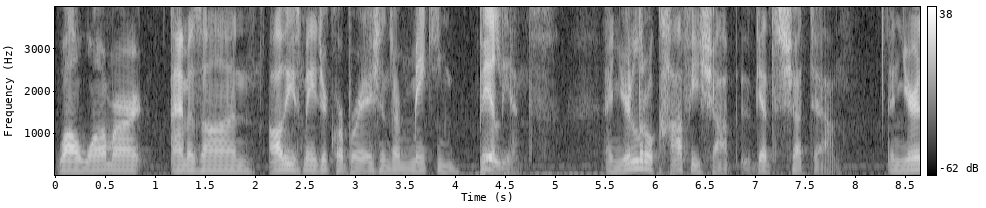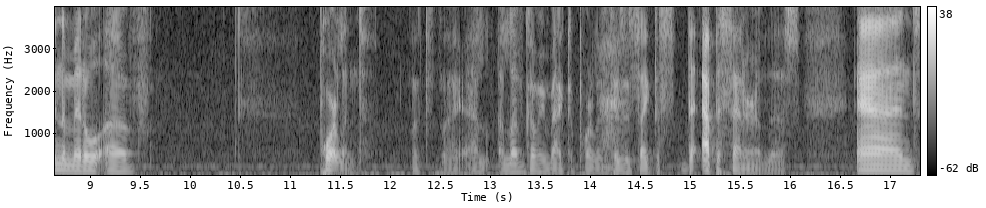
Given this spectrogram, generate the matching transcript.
while Walmart, Amazon, all these major corporations are making billions, and your little coffee shop gets shut down, and you're in the middle of Portland. I, I, love going back to Portland because it's like the, the epicenter of this, and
